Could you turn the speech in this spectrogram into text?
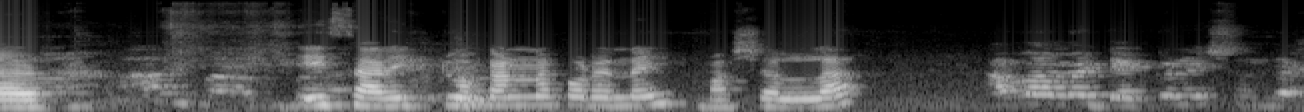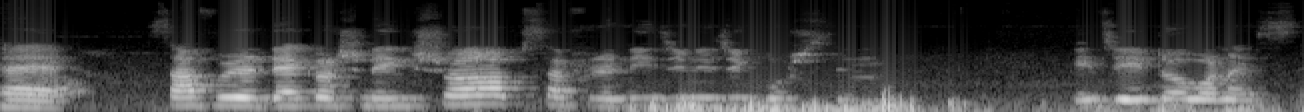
আর এই স্যার একটু কান্না করে নাই মাসাল্লাহ আমার আমার ডেকোরেশন হ্যাঁ সাফিরের ডেকোরেশন এই সব সাফিরে নিজে নিজে করছে। এই যে এটাও বানাইছে।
